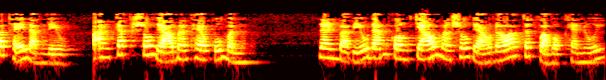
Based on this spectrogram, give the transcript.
có thể làm liều, ăn cắp số gạo mang theo của mình. Nên bà biểu đám con cháu mang số gạo đó cất vào một khe núi.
